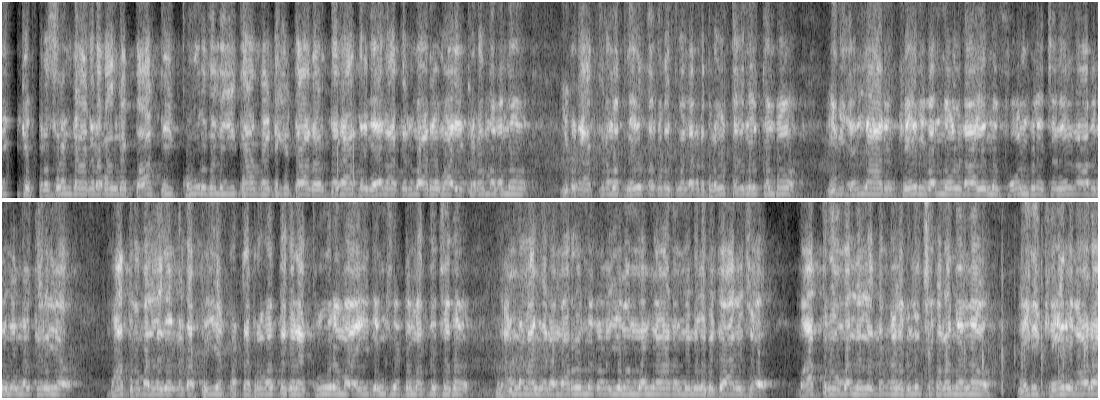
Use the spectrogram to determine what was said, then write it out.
എനിക്ക് പ്രസിഡന്റ് ആകണം അതിന്റെ പാർട്ടി കൂറ് തെളിയിക്കാൻ വേണ്ടിയിട്ടാണ് അർദ്ധരാത്രി നേതാക്കന്മാരുമായി കടന്നു വന്ന് ഇവിടെ അക്രമത്തിന് നേതൃത്വം കൊടുക്കുമ്പോൾ അവരുടെ പ്രവർത്തകർ നിൽക്കുമ്പോ ഇനി എല്ലാവരും കയറി വന്നോളടാ എന്ന് ഫോൺ വിളിച്ച നേതാവിനെ ഞങ്ങൾക്കറിയാം. മാത്രമല്ല ഞങ്ങളുടെ പ്രിയപ്പെട്ട പ്രവർത്തകരെ ക്രൂരമായി ജംഷെട്ട് മർദ്ദിച്ചത് ഞങ്ങൾ അങ്ങനെ മറന്നു കളയുമെന്നങ്ങാനും നിങ്ങൾ വിചാരിച്ചു? മാത്രവുമല്ലല്ലോ നിങ്ങൾ വിളിച്ചു പറഞ്ഞല്ലോ. ഇനി കയറി വാടാ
